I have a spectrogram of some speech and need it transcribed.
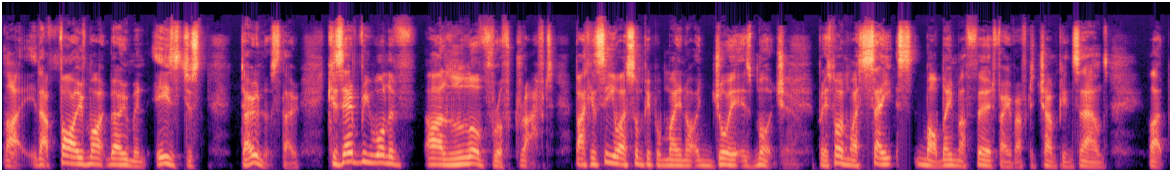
like that five mic moment, is just donuts though, because every one of I love Ruff Draft, but I can see why some people may not enjoy it as much. Yeah. But it's probably my say, well, maybe my third favorite after Champion Sounds, like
